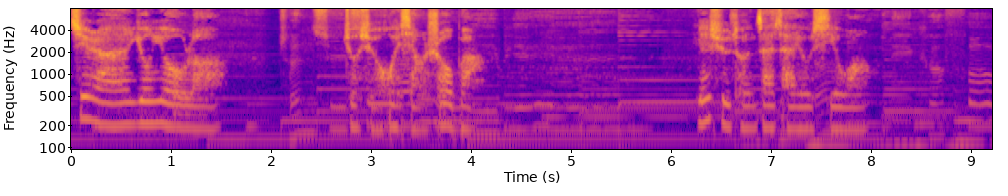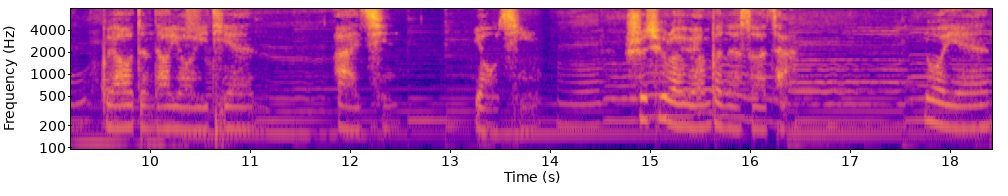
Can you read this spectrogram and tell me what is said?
既然拥有了，就学会享受吧。也许存在才有希望。不要等到有一天，爱情、友情失去了原本的色彩，诺言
